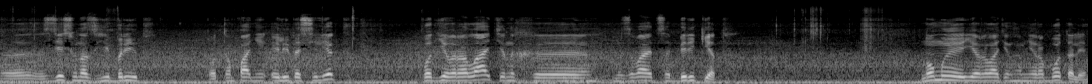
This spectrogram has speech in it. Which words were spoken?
Э, Здесь у нас гибрид от компании Elita Select под евролайтинг э, называется Берикет. Но мы евролайтингом не работали.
